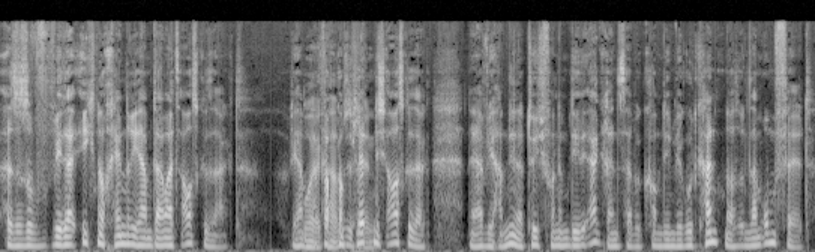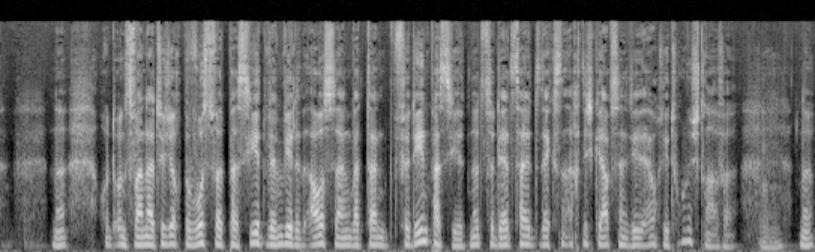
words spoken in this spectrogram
also so weder ich noch Henry haben damals ausgesagt. Wir haben woher einfach komplett nicht ausgesagt. Naja, wir haben die natürlich von einem DDR-Grenzer bekommen, den wir gut kannten aus unserem Umfeld. Ne? Und uns war natürlich auch bewusst, was passiert, wenn wir das aussagen, was dann für den passiert. Ne? Zu der Zeit 86 gab es in der DDR auch die Todesstrafe. Mhm. Ne?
